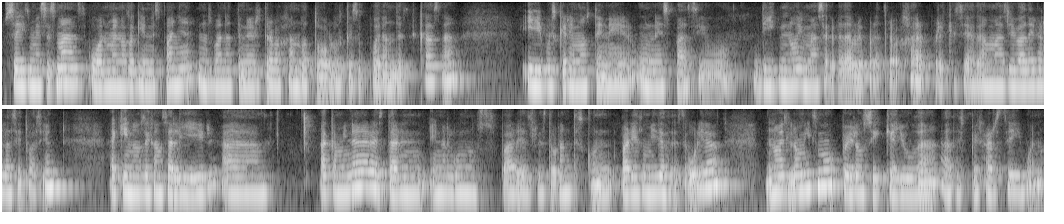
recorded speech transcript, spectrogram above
seis meses más, o al menos aquí en España, nos van a tener trabajando a todos los que se puedan desde casa y pues queremos tener un espacio digno y más agradable para trabajar, para que se haga más llevadera la situación. Aquí nos dejan salir a, caminar, a estar en, en algunos bares, restaurantes con varias medidas de seguridad. No es lo mismo, pero sí que ayuda a despejarse y bueno,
